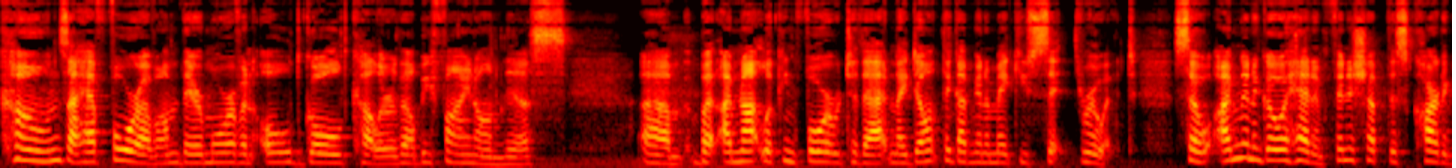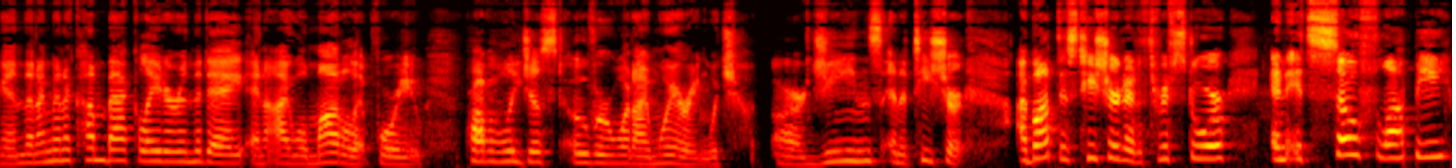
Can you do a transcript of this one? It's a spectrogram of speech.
cones. I have four of them. They're more of an old gold color. They'll be fine on this. Um, but I'm not looking forward to that, and I don't think I'm going to make you sit through it. So I'm going to go ahead and finish up this cardigan. Then I'm going to come back later in the day and I will model it for you. Probably just over what I'm wearing, which are jeans and a t-shirt. I bought this t-shirt at a thrift store and it's so floppy.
